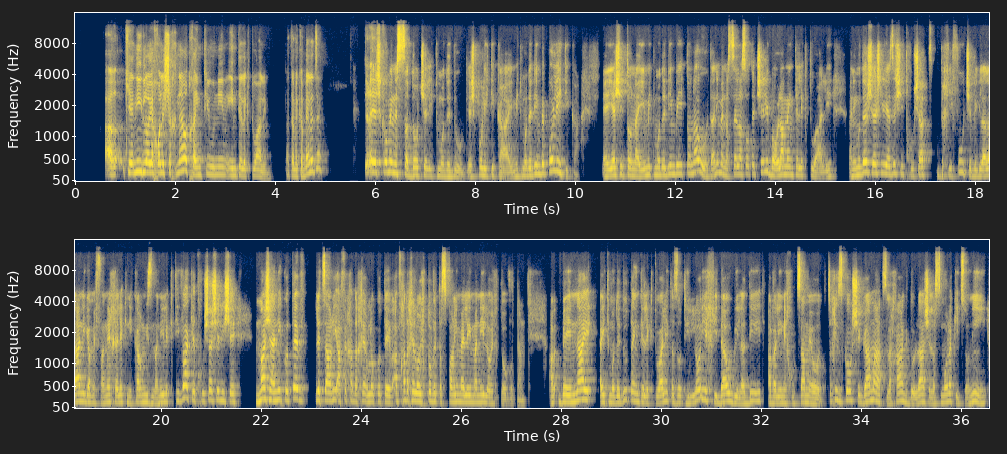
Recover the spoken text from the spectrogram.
כי אני לא יכול לשכנע אותך עם טיעונים אינטלקטואליים. אתה מקבל את זה? תראה, יש כל מיני שדות של התמודדות. יש פוליטיקאים מתמודדים בפוליטיקה. אה, יש עיתונאים מתמודדים בעיתונאות, אני מנסה לעשות את שלי בעולם האינטלקטואלי, אני מודה שיש לי איזושהי תחושת דחיפות שבגללה אני גם מפנה חלק ניכר מזמני לכתיבה, כי התחושה שלי שמה שאני כותב, לצערי אף אחד אחר לא כותב, אף אחד אחר לא יכתוב את הספרים האלה אם אני לא אכתוב אותם. בעיניי ההתמודדות האינטלקטואלית הזאת היא לא יחידה ובלעדית, אבל היא נחוצה מאוד. צריך לזכור שגם ההצלחה הגדולה של השמאל הקיצוני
